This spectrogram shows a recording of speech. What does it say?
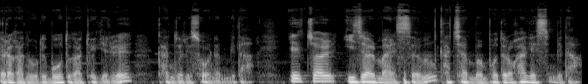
열어가는 우리 모두가 되기를 간절히 소원합니다. 1절, 2절 말씀 같이 한번 보도록 하겠습니다.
